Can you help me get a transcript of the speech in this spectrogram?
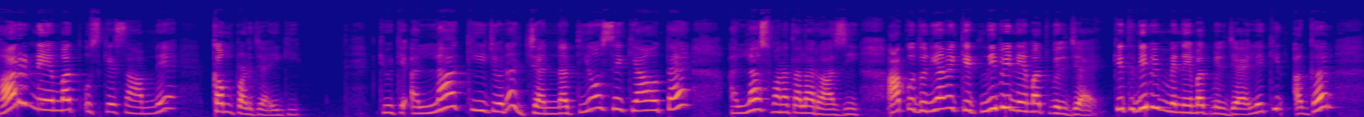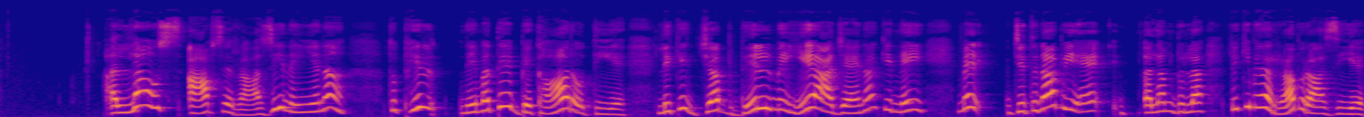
ہر نعمت اس کے سامنے کم پڑ جائے گی۔ کیونکہ اللہ کی جو نا جنتیوں سے کیا ہوتا ہے؟ اللہ سبحانہ تعالیٰ راضی۔ آپ کو دنیا میں کتنی بھی نعمت مل جائے، کتنی بھی نعمت مل جائے، لیکن اگر اللہ اس آپ سے راضی نہیں ہے نا، تو پھر نعمتیں بیکار ہوتی ہیں۔ لیکن جب دل میں یہ آ جائے نا کہ نہیں، میں جتنا بھی ہے الحمد للہ لیکن میرا رب راضی ہے۔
